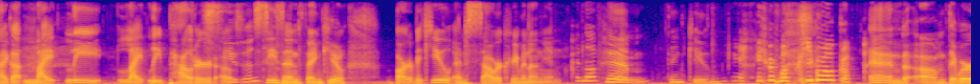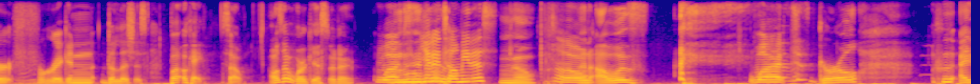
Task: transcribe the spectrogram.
I got lightly, lightly powdered, uh, Seasoned? seasoned. Thank you. Barbecue and sour cream and onion. I love him. Thank you. Yeah, you're welcome. You're welcome. And um, they were friggin' delicious. But okay, so I was at work yesterday. What? You didn't tell me this? No. Oh. And I was what? this girl who I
